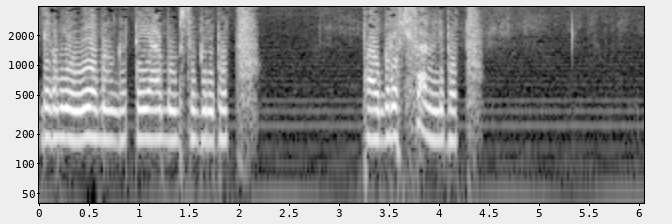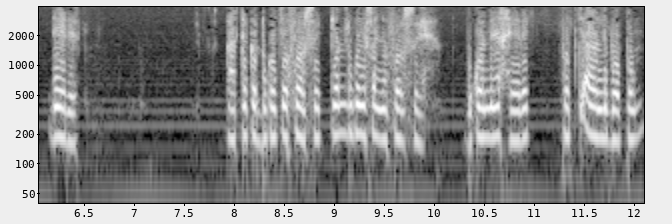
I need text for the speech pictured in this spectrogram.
ndegam yow woomal nga te yaa moom sa mbiri bopp faaw nga def ci sa alali bopp. Déedéet atte ka du ko forcé kenn du ko ca sañ a forcé bu ko neexee rek fab ci alali boppam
